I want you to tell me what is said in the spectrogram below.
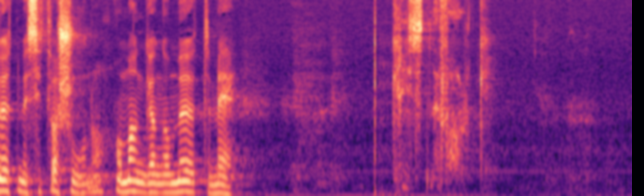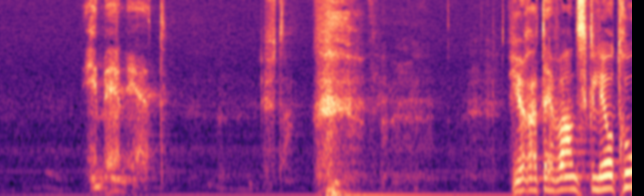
møte med situasjoner og mange ganger møte med kristne folk i menighet. Det gjør at det er vanskelig å tro.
